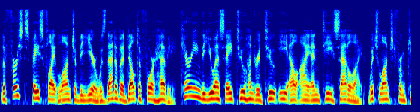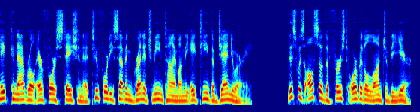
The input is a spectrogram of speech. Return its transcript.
The first spaceflight launch of the year was that of a Delta IV Heavy, carrying the USA-202 ELINT satellite, which launched from Cape Canaveral Air Force Station at 2.47 Greenwich Mean Time on 18 January. This was also the first orbital launch of the year.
